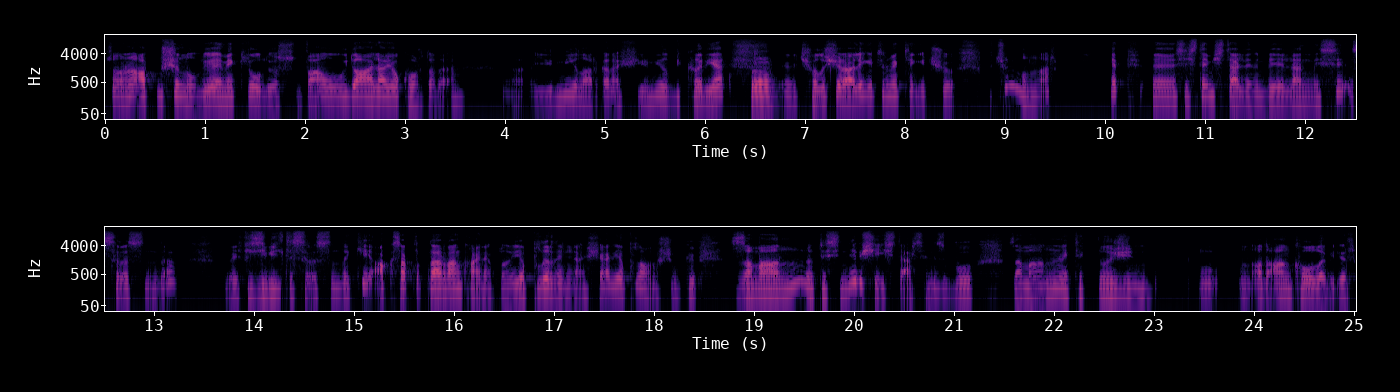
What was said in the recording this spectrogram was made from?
Sonra 60'ın oluyor, emekli oluyorsun falan. O uydu hala yok ortada. 20 yıl arkadaş, 20 yıl bir kariyer e, çalışır hale getirmekle geçiyor. Bütün bunlar hep e, sistem isterlerinin belirlenmesi sırasında ve fizibilite sırasındaki aksaklıklardan kaynaklanıyor. Yapılır denilen şeyler yapılamamış. Çünkü zamanın ötesinde bir şey isterseniz bu zamanın ve teknolojinin bu bunun adı Anka olabilir,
